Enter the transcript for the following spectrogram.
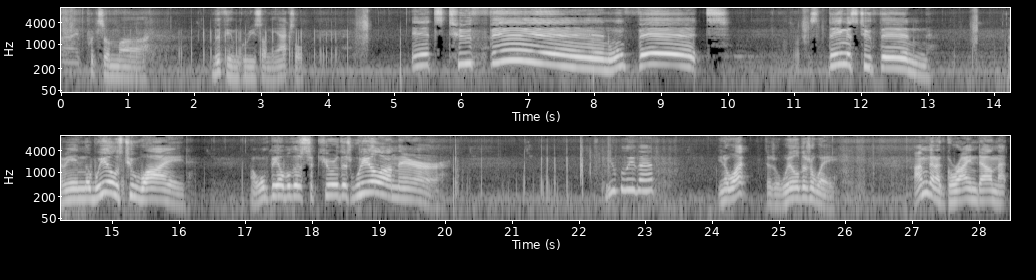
I put some uh, lithium grease on the axle. It's too thin, won't fit. This thing is too thin. I mean, the wheel is too wide. I won't be able to secure this wheel on there. Can you believe that? You know what? There's a will, there's a way. I'm going to grind down that,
